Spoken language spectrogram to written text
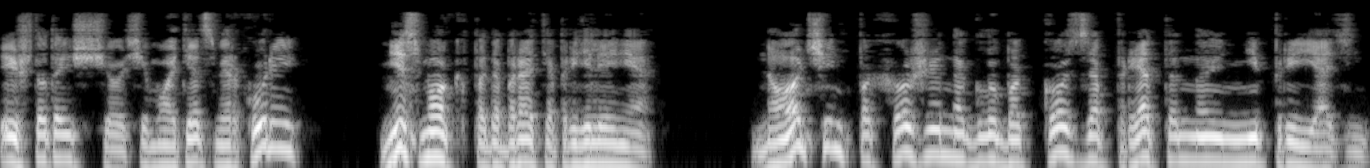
и что-то еще, чему отец Меркурий не смог подобрать определение, но очень похоже на глубоко запрятанную неприязнь.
